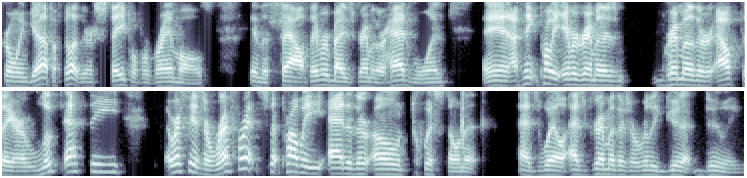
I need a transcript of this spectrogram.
growing up. I feel like they're a staple for grandmas in the South. Everybody's grandmother had one, and I think probably every grandmother's grandmother out there looked at the recipe as a reference, but probably added their own twist on it as well as grandmothers are really good at doing.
